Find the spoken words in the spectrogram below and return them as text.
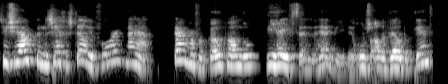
Dus je zou kunnen zeggen, stel je voor, nou ja, Kamer van Koophandel, die heeft een, hè, die, ons allen wel bekend,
